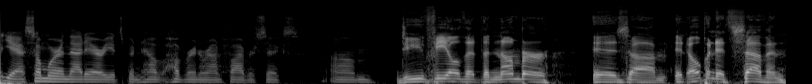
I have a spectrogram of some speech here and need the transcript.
Yeah, somewhere in that area, it's been hovering around five or six. Um, Do you feel that the number is um, it opened at seven,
